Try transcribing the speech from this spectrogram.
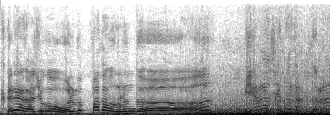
그래가지고 월급 받아먹는 거 어? 미안한 생각 안 드나?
